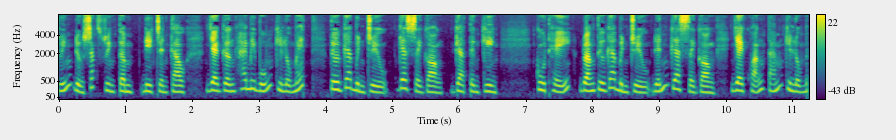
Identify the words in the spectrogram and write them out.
tuyến đường sắt xuyên tâm đi trên cao dài gần 24 km từ ga Bình Triệu, ga Sài Gòn, ga Tân Kiên. Cụ thể, đoạn từ ga Bình Triệu đến ga Sài Gòn dài khoảng 8 km,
